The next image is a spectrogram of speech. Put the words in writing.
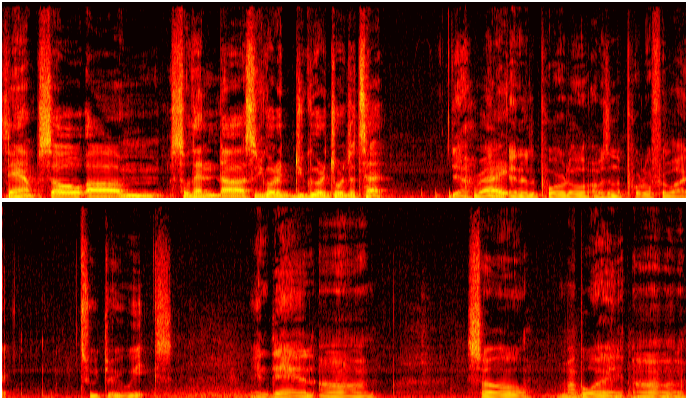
Damn. So um, so then uh, so you go to you go to Georgia Tech. Yeah. Right. Enter the portal. I was in the portal for like two, three weeks, and then um, so my boy um,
